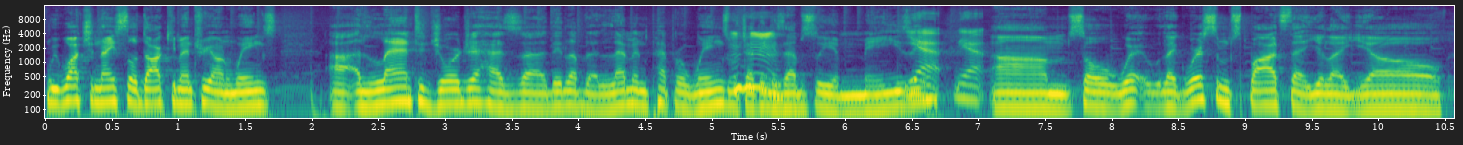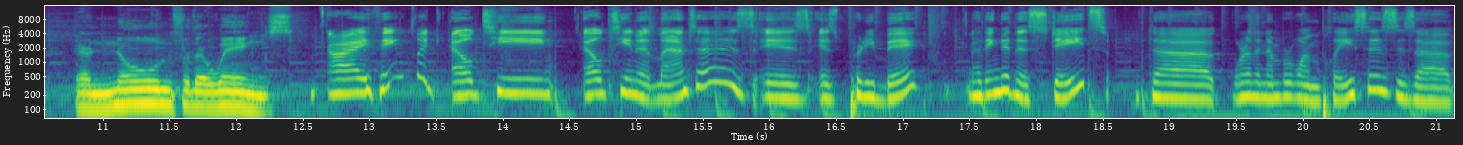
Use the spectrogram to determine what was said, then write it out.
we watch a nice little documentary on wings. Uh, Atlanta, Georgia has uh, they love the lemon pepper wings, which I think is absolutely amazing. Yeah, yeah. Um, so where, like, where's some spots that you're like, yo, they're known for their wings? I think like LT LT in Atlanta is is is pretty big. I think in the states, the one of the number one places is a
